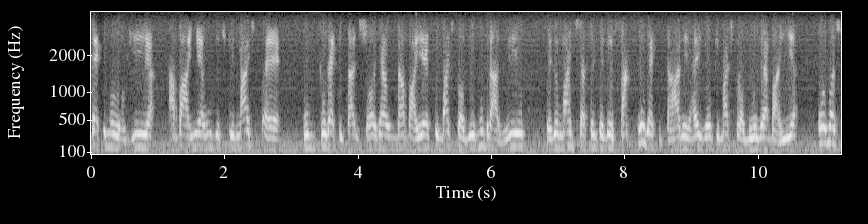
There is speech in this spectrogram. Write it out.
tecnologia, a Bahia é um dos que mais, é, por, por hectare de soja, da Bahia é que mais produz no Brasil, entendeu? Mais de 62 sacos por hectare, a região que mais produz é a Bahia. Então nós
